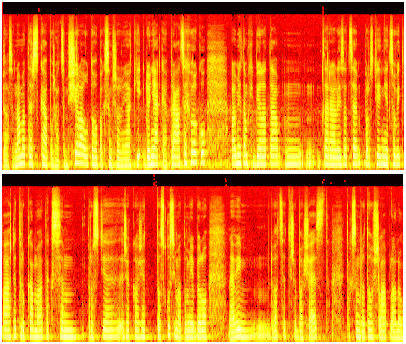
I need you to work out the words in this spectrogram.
byla jsem na mateřská, pořád jsem šila u toho, pak jsem šla do, nějaký, do nějaké práce chvilku, ale mě tam chyběla ta, mm, ta realizace, prostě něco vytvářet rukama, tak jsem prostě řekla, že to zkusím a to mě bylo, nevím, 20 třeba 6, tak jsem do toho šlápla, no.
